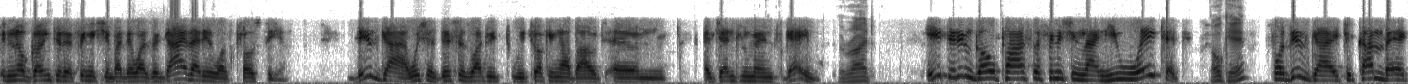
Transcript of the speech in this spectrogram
you know, going to the finishing, but there was a guy that it was close to him. This guy, which is this is what we we're talking about, um, a gentleman's game. Right. He didn't go past the finishing line. He waited Okay. for this guy to come back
